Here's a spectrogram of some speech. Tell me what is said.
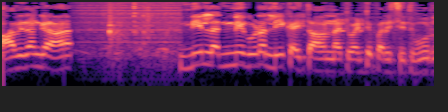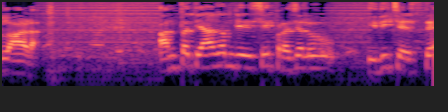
ఆ విధంగా నీళ్ళన్నీ కూడా లీక్ అవుతా ఉన్నటువంటి పరిస్థితి ఊర్లో ఆడ. అంత త్యాగం చేసి ప్రజలు ఇది చేస్తే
